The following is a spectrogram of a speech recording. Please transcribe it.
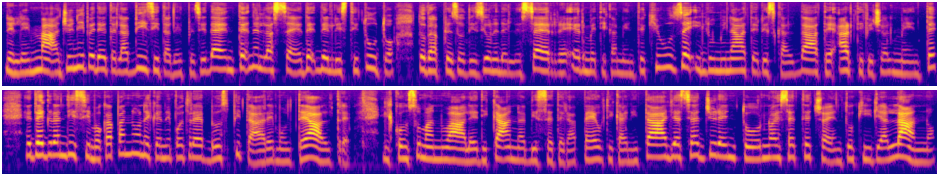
Nelle immagini vedete la visita del presidente nella sede dell'istituto, dove ha preso visione delle serre ermeticamente chiuse, illuminate e riscaldate artificialmente e del grandissimo capannone che ne potrebbe ospitare molte altre. Il consumo annuale di cannabis terapeutica terapeutica in Italia si aggira intorno ai 700 kg all'anno.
